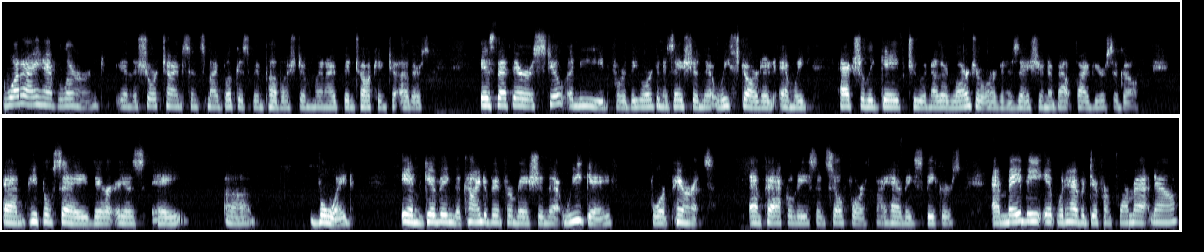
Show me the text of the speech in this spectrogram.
What I have learned in the short time since my book has been published and when I've been talking to others is that there is still a need for the organization that we started and we actually gave to another larger organization about five years ago. And people say there is a uh, void in giving the kind of information that we gave for parents and faculties and so forth by having speakers. And maybe it would have a different format now,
